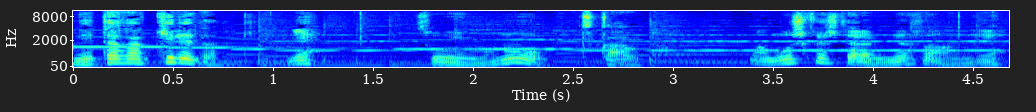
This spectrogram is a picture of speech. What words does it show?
ー、ネタが切れた時にねそういうものを使うと、まあ、もしかしたら皆さんね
